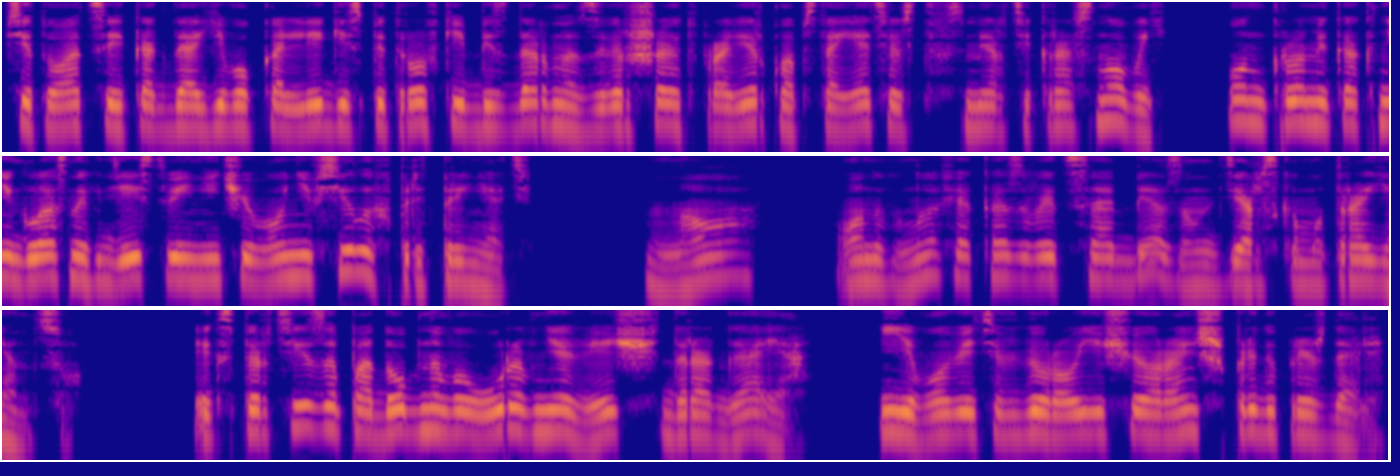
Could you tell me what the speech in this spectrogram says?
В ситуации, когда его коллеги с Петровки бездарно завершают проверку обстоятельств смерти Красновой, он, кроме как негласных действий, ничего не в силах предпринять. Но он вновь оказывается обязан дерзкому троянцу. Экспертиза подобного уровня — вещь дорогая. Его ведь в бюро еще раньше предупреждали.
